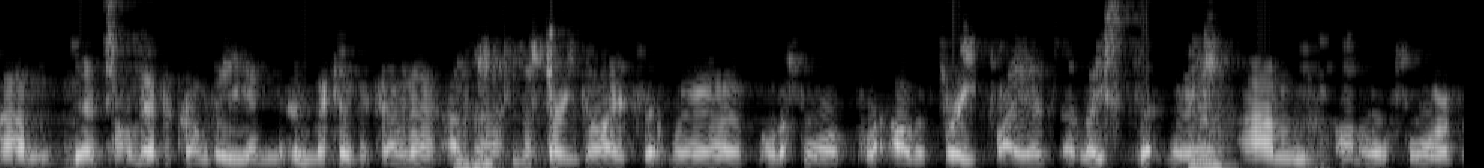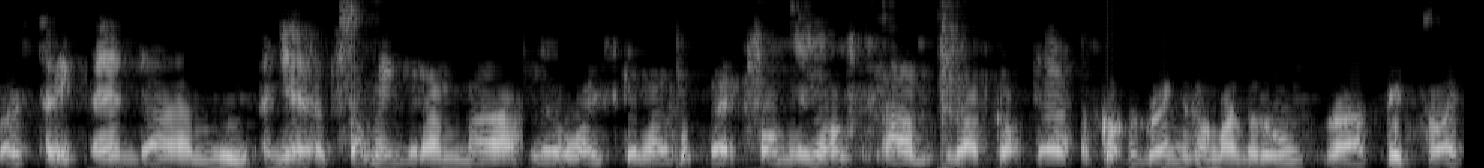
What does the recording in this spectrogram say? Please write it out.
um, you know, Tom Abercrombie and, and Mika Vukona are mm-hmm. the, the, three guys that were, or the four, or the three players at least that were mm-hmm. um, on all four of those teams. And um, and yeah, it's something that I'm uh, you know always gonna look back fondly on. Um, you know, I've got the I've got the rings on my little uh, bedside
